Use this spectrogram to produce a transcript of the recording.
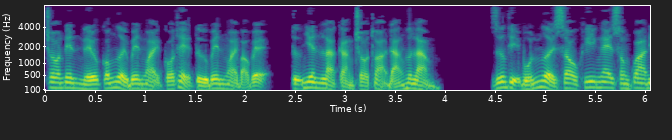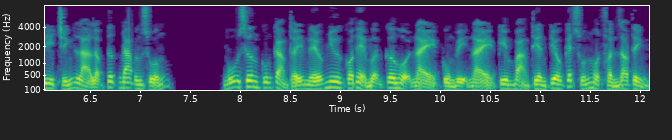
cho nên nếu có người bên ngoài có thể từ bên ngoài bảo vệ, tự nhiên là càng cho thỏa đáng hơn làm. Dương thị bốn người sau khi nghe xong qua đi chính là lập tức đáp ứng xuống. Vũ sương cũng cảm thấy nếu như có thể mượn cơ hội này cùng vị này kim bảng thiên tiêu kết xuống một phần giao tình,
